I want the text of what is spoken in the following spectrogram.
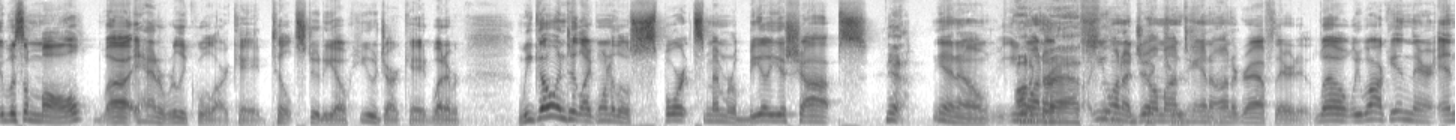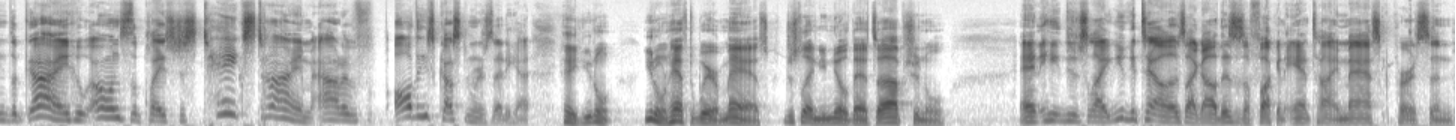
it was a mall. Uh, it had a really cool arcade, Tilt Studio, huge arcade, whatever. We go into like one of those sports memorabilia shops Yeah. you know, you want Autographs a you want a Joe pictures, Montana yeah. autograph. There it is. Well, we walk in there, and the guy who owns the place just takes time out of all these customers that he had. Hey, you don't you don't have to wear a mask. Just letting you know that's optional. And he just like you could tell it's like, oh, this is a fucking anti-mask person.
